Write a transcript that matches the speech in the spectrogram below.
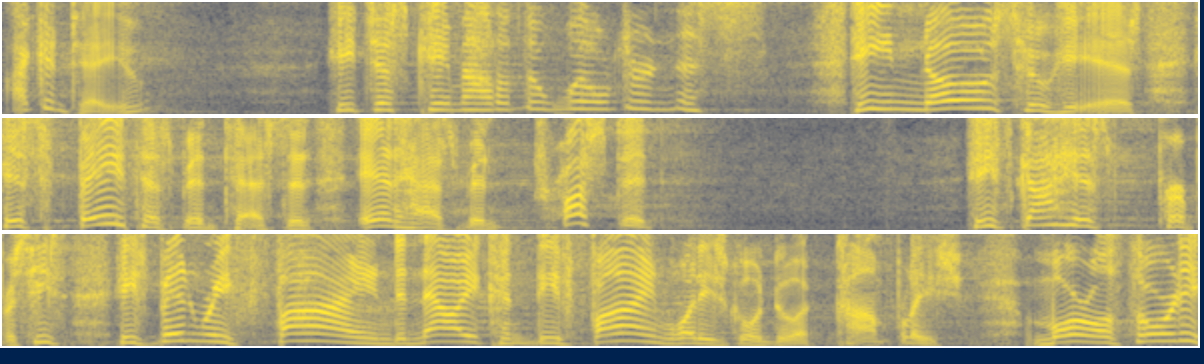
I can tell you, he just came out of the wilderness. He knows who he is. His faith has been tested, it has been trusted. He's got his purpose. He's, he's been refined, and now he can define what he's going to accomplish. Moral authority,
